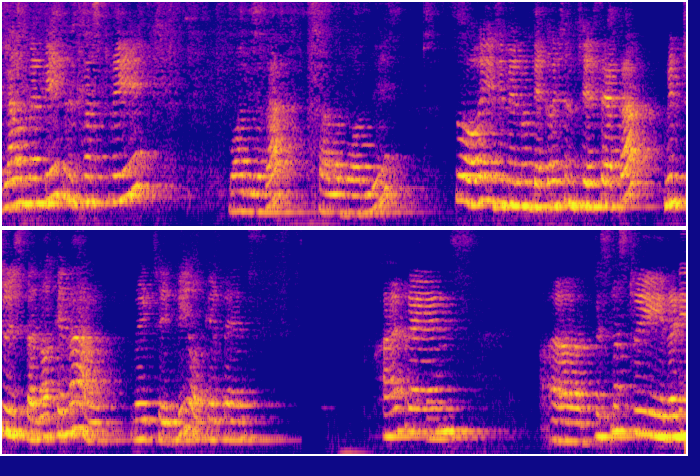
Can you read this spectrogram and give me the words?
ఎలా ఉందండి? క్రిస్మస్ ట్రీ బాగుంది కదా? చాలా బాగుంది. సో ఇది నేను డెకరేషన్ చేశాక మీకు చూపిస్తాను. ఓకేనా? వెయిట్ చేయండి. Okay friends hi friends Christmas tree ready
